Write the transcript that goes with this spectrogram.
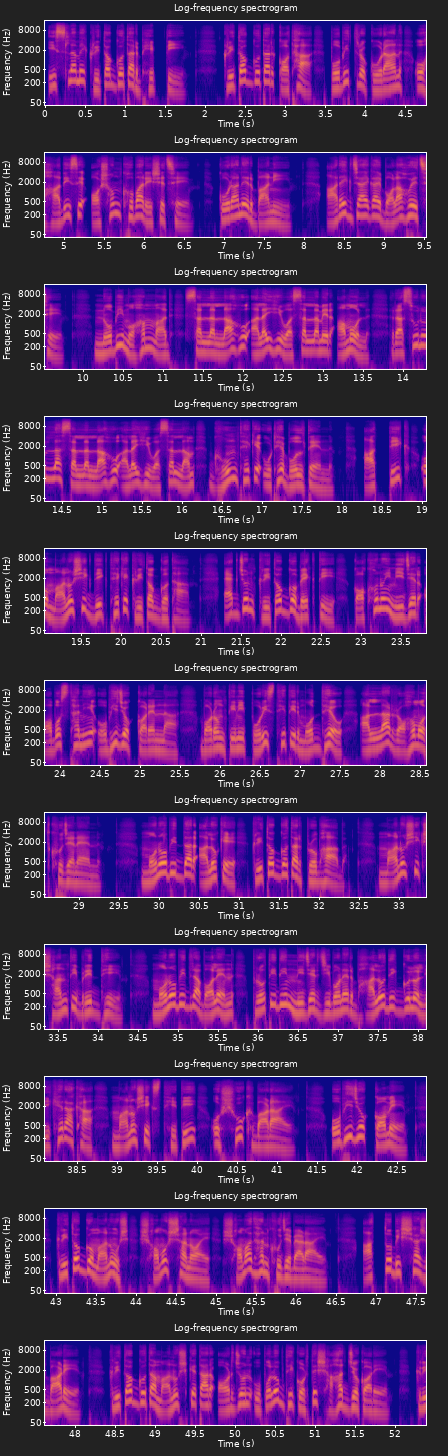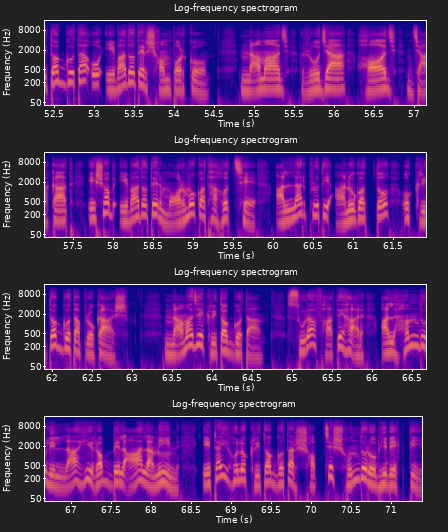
ইসলামে কৃতজ্ঞতার ভিত্তি। কৃতজ্ঞতার কথা পবিত্র কোরআন ও হাদিসে অসংখ্যবার এসেছে। কোরআনের বাণী। আরেক জায়গায় বলা হয়েছে নবী মোহাম্মদ সাল্লাল্লাহু আলাইহি ওয়াসাল্লামের আমল, রাসূলুল্লাহ সাল্লাল্লাহু আলাইহি ওয়াসাল্লাম ঘুম থেকে উঠে বলতেন, আত্মিক ও মানসিক দিক থেকে কৃতজ্ঞতা। একজন কৃতজ্ঞ ব্যক্তি কখনোই নিজের অবস্থা নিয়ে অভিযোগ করেন না, বরং তিনি পরিস্থিতির মধ্যেও আল্লাহর রহমত খুঁজে নেন। মনোবিদ্যার আলোকে কৃতজ্ঞতার প্রভাব মানসিক শান্তি বৃদ্ধি। মনোবিদরা বলেন, প্রতিদিন নিজের জীবনের ভালো দিকগুলো লিখে রাখা মানসিক স্থিতি ও সুখ বাড়ায়। অভিযোগ কমে, কৃতজ্ঞ মানুষ সমস্যা নয়, সমাধান খুঁজে বেড়ায়। আত্মবিশ্বাস বাড়ে, কৃতজ্ঞতা মানুষকে তার অর্জন উপলব্ধি করতে সাহায্য করে। কৃতজ্ঞতা ও এবাদতের সম্পর্ক নামাজ, রোজা, হজ জাকাত এসব এবাদতের মর্মকথা হচ্ছে আল্লাহর প্রতি আনুগত্য ও কৃতজ্ঞতা প্রকাশ। নামাজে কৃতজ্ঞতা, সুরা ফাতেহার আলহামদুলিল্লাহি রব্বিল আলামিন, এটাই হল কৃতজ্ঞতার সবচেয়ে সুন্দর অভিব্যক্তি।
